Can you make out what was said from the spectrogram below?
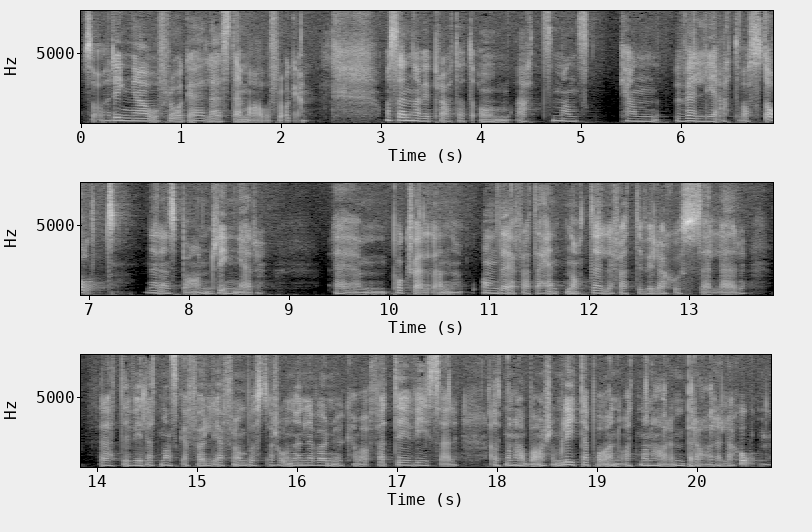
Så, ringa och fråga eller stämma av och fråga. Och sen har vi pratat om att man kan välja att vara stolt när ens barn ringer eh, på kvällen. Om det är för att det har hänt något eller för att det vill ha skjuts eller för att det vill att man ska följa från busstationen eller vad det nu kan vara. För att det visar att man har barn som litar på en och att man har en bra relation.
